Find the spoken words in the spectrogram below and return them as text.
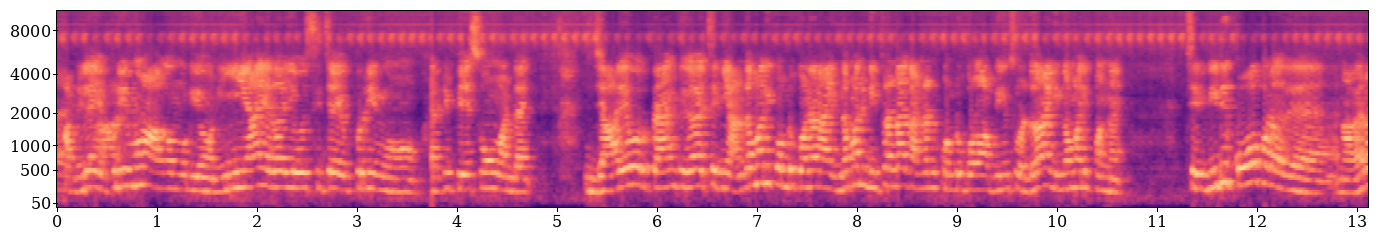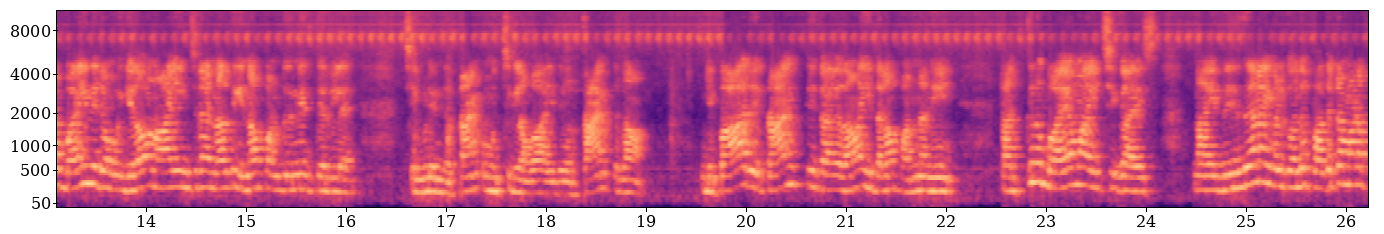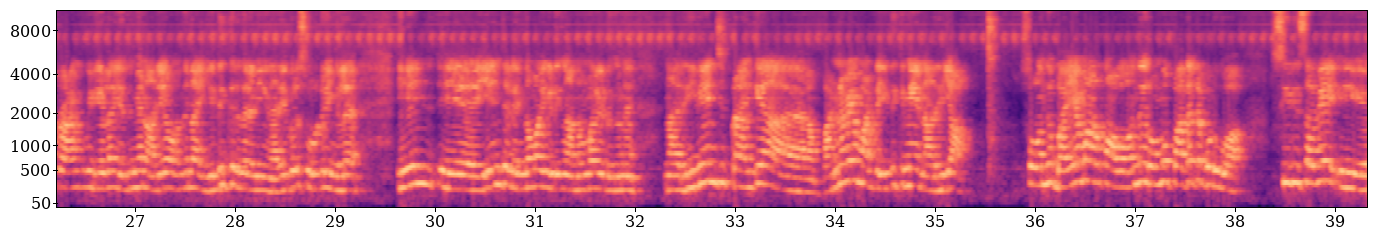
அப்படிலாம் எப்படியுமோ ஆக முடியும். நீயா ஏதோ யோசிச்சா எப்படிமோ அப்படி பேசவும் மாட்டேன். ஜாலியா ஒரு பிராங்குக்காக சரி நீ அந்த மாதிரி கொண்டு போன நான் இந்த மாதிரி டிஃப்ரெண்டா கண்டென்ட் கொண்டு போகலாம் அப்படின்னு சொல்லிட்டு தான் இந்த மாதிரி பண்ணேன். சரி வீடு கோவப்படாத. நான் வேற பயந்துட்டேன். உனக்கு ஏதாவது நாய் இருந்துச்சுன்னா என்னத்துக்கு என்ன பண்றதுன்னே தெரியல. சரி விடு இந்த பிராங்க் முடிச்சுக்கலாம். வா இது ஒரு பிராங்க் தான். இங்க பாரு பிராங்க்குக்காக தான் இதெல்லாம் பண்ணனே. டக்குன்னு பயமாயிடுச்சு காய்ஸ் நான் இது இதுதான் எங்களுக்கு வந்து பதட்டமான பிராங்க் வீடியோலாம் எதுவுமே நிறைய வந்து நான் எடுக்கிறது நீங்கள் நீங்க நிறைய பேர் சொல்றீங்களே ஏன் ஏஞ்சல் இந்த மாதிரி எடுங்க அந்த மாதிரி எடுங்கன்னு. நான் ரிவேஞ்ச் பிராங்கே நான் பண்ணவே மாட்டேன். இதுக்குன்னே நிறையா. ஸோ வந்து பயமா இருக்கும். அவ வந்து ரொம்ப பதட்டப்படுவா. சீரியஸாவே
